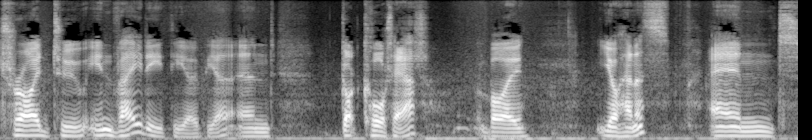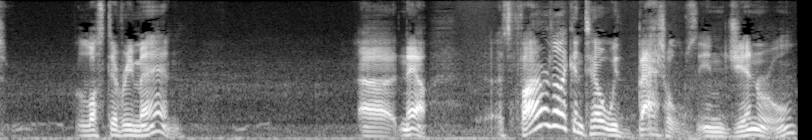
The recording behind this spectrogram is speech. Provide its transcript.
tried to invade Ethiopia and got caught out by Johannes and lost every man. Uh, now, as far as I can tell, with battles in general,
